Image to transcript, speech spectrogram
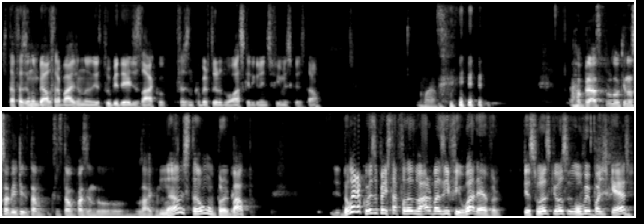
que tá fazendo um belo trabalho no YouTube deles lá, fazendo cobertura do Oscar de grandes filmes e coisa e tal. Mas... abraço pro Luke. Eu não sabia que, ele tava, que eles estavam fazendo live. Não, estão... Pro... não era coisa pra gente estar falando no ar, mas enfim, whatever pessoas que ouvem o podcast,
